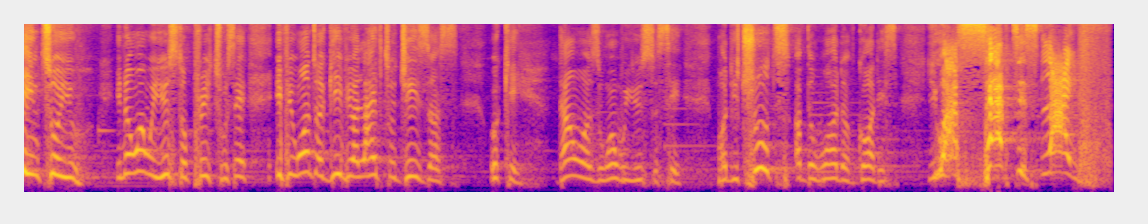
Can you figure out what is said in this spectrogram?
into you. You know, when we used to preach, we say, if you want to give your life to Jesus, okay, that was one we used to say. But the truth of the word of God is you accept his life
